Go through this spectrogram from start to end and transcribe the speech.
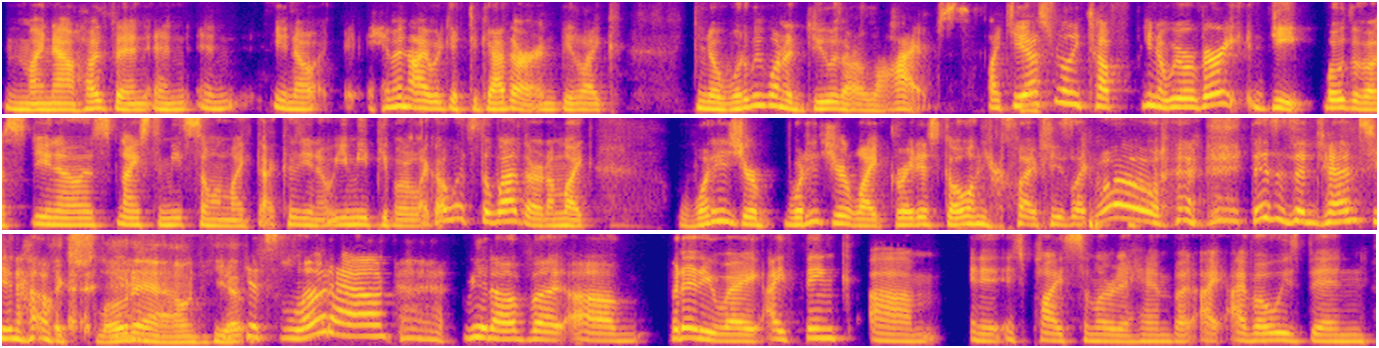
my now husband. And and you know him and i would get together and be like you know, what do we want to do with our lives? Like, yeah, it's really tough. You know, we were very deep, both of us. You know, it's nice to meet someone like that because you know, you meet people are like, oh, what's the weather? And I'm like, what is your what is your like greatest goal in your life? He's like, whoa, this is intense. You know, like slow down. Yeah, just slow down. You know, but um, but anyway, I think um, and it, it's probably similar to him, but I I've always been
